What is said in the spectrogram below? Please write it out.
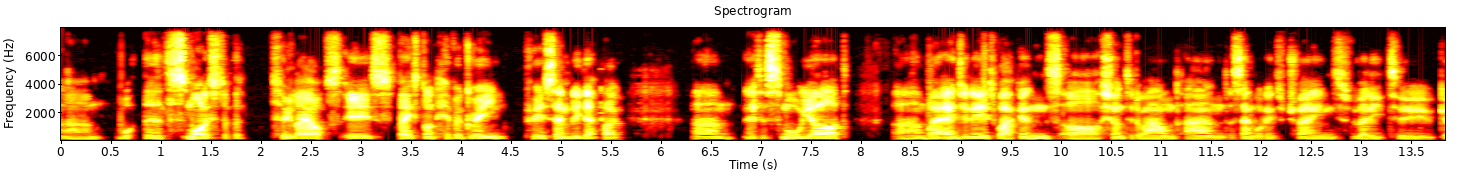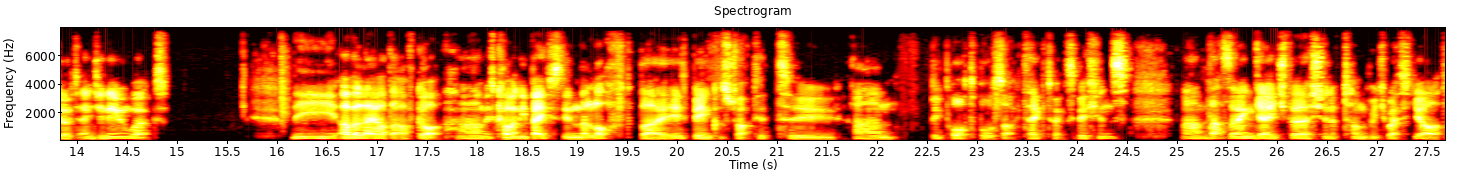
Um, what the smallest of the two layouts is based on Hither Green pre-assembly depot. Um, it's a small yard um, where engineers' wagons are shunted around and assembled into trains ready to go to engineering works. The other layout that I've got um, is currently based in the loft, but it is being constructed to um, be portable so I can take to exhibitions. Um, that's an N-gauge version of Tonbridge West Yard.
